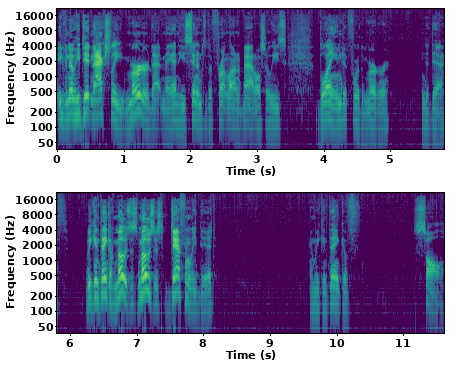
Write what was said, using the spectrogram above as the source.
Even though he didn't actually murder that man, he sent him to the front line of battle, so he's blamed for the murder and the death. We can think of Moses. Moses definitely did. And we can think of Saul.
